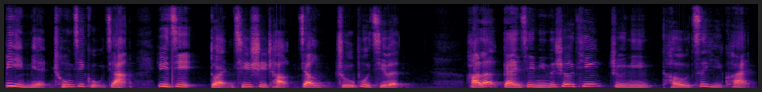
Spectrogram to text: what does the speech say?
避免冲击股价，预计短期市场将逐步企稳。好了，感谢您的收听，祝您投资愉快。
